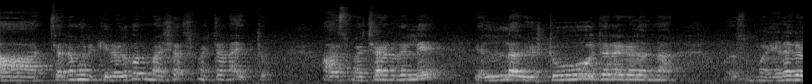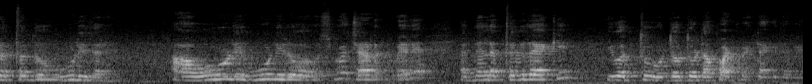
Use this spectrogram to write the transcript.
ಆ ಚನ್ನಮ್ಮನ ಕಿರಳಗೊಂದು ಮಶ ಸ್ಮಶಾನ ಇತ್ತು. ಆ ಸ್ಮಶಾನದಲ್ಲಿ ಎಲ್ಲ ಎಷ್ಟೋ ಜನಗಳನ್ನು ಎಣೆಗಳು ತಂದು ಹೂಳಿದ್ದಾರೆ. ಆ ಹೂಳಿ ಹೂಣಿರುವ ಸ್ಮಶಾನದ ಮೇಲೆ ಅದನ್ನೆಲ್ಲ ತೆಗೆದುಹಾಕಿ ಇವತ್ತು ದೊಡ್ಡ ದೊಡ್ಡ ಅಪಾರ್ಟ್ಮೆಂಟ್ ಆಗಿದ್ದಾವೆ.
